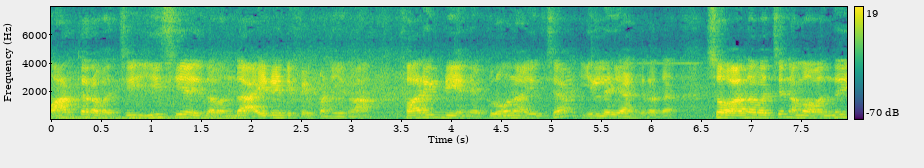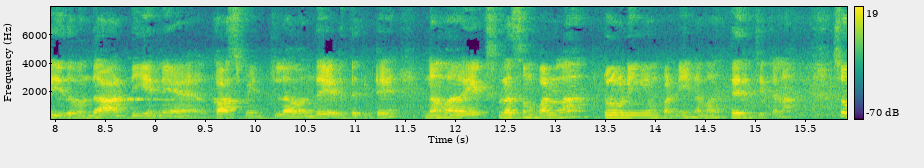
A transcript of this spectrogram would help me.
மார்க்கரை வச்சு ஈஸியாக இதை வந்து ஐடென்டிஃபை பண்ணிடலாம். ஃபாரின் டிஎன்ஏ குளோன் ஆயிடுச்சா இல்லையாங்கிறத. ஸோ அதை வச்சு நம்ம வந்து இது வந்து ஆர்டிஎன்ஏ காஸ்மிட்டில் வந்து எடுத்துக்கிட்டு நம்ம எக்ஸ்ப்ரெஸும் பண்ணலாம் குளோனிங்கும் பண்ணி நம்ம தெரிஞ்சுக்கலாம். ஸோ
